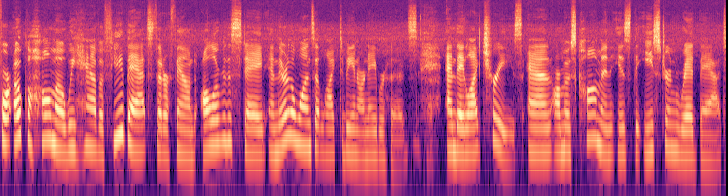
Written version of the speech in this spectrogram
for Oklahoma, we have a few bats that are found all over the state, and they're the ones that like to be in our neighborhoods. And they like trees. And our most common is the eastern red bat.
